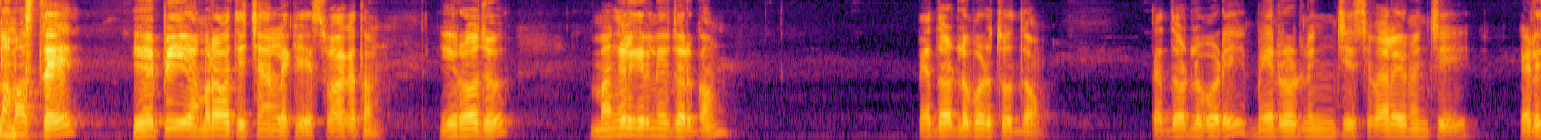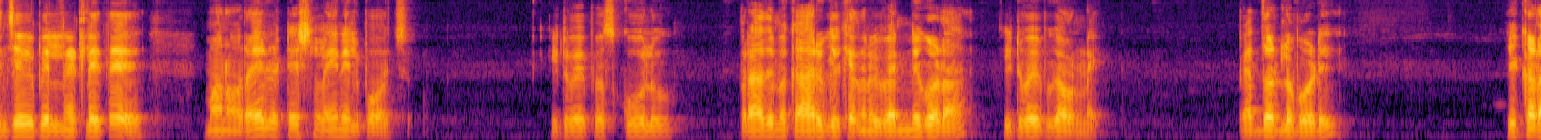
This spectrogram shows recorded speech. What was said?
నమస్తే ఏపీ అమరావతి ఛానల్కి స్వాగతం. ఈరోజు మంగళగిరి నియోజకవర్గం పెద్దోడ్లపొడి చూద్దాం. పెద్దోడ్లపొడి మెయిన్ రోడ్ నుంచి శివాలయం నుంచి ఎడంచేవి వెళ్ళినట్లయితే మనం రైల్వే స్టేషన్ లైన్ వెళ్ళిపోవచ్చు. ఇటువైపు స్కూలు ప్రాథమిక ఆరోగ్య కేంద్రం ఇవన్నీ కూడా ఇటువైపుగా ఉన్నాయి. పెద్దోడ్లపొడి ఇక్కడ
